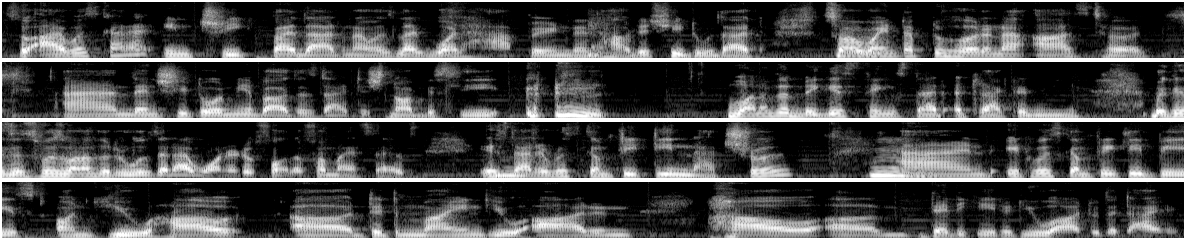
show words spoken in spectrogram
So I was kind of intrigued by that, and I was like, "What happened? And how did she do that?" So I went up to her and I asked her, and then she told me about this dietitian. Obviously. One of the biggest things that attracted me, because this was one of the rules that I wanted to follow for myself, is that it was completely natural and it was completely based on you, how uh, determined you are and how um, dedicated you are to the diet.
